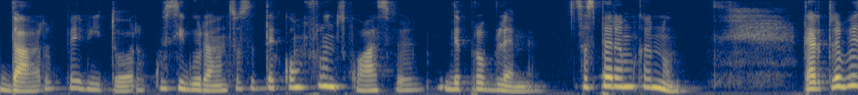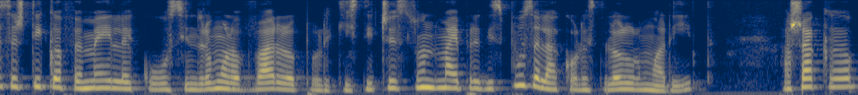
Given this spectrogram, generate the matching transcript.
dar pe viitor, cu siguranță, o să te confrunți cu astfel de probleme. Să sperăm că nu. Dar trebuie să știi că femeile cu sindromul ovarelor polichistice sunt mai predispuse la colesterolul mărit, așa că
